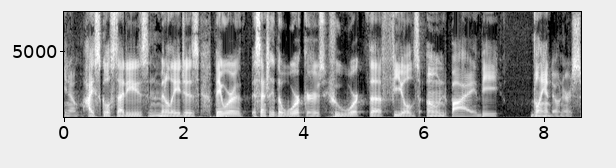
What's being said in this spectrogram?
you know high school studies in the middle ages they were essentially the workers who worked the fields owned by the landowners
